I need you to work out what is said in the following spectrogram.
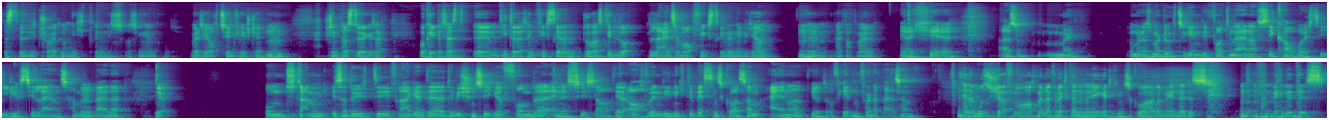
Dass der Detroit noch nicht drin ist, aus irgendeinem Grund. Weil sie auch 10-4 stehen. Mhm. Ja. Stimmt, hast du ja gesagt. Okay, das heißt, ähm, die drei sind fix drinnen. Du hast die Lions aber auch fix drinnen, nehme ich an. Mhm. Ähm, einfach weil. Ja, ich, äh, also mal, um das mal durchzugehen, die 49ers, die Cowboys, die Eagles, die Lions haben wir Mhm. beide. Ja. Und dann ist natürlich die Frage der Division-Sieger von der NFC South. Ja. Auch wenn die nicht die besten Scores haben, einer wird auf jeden Fall dabei sein. Einer muss es schaffen, auch wenn er vielleicht einen negativen Score hat am Ende des, am Ende des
